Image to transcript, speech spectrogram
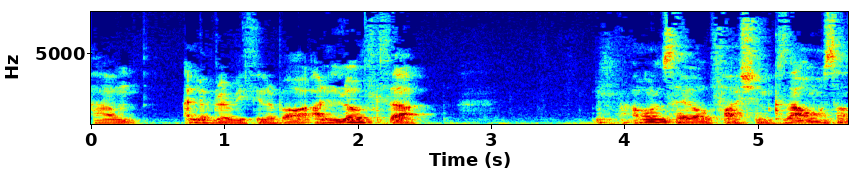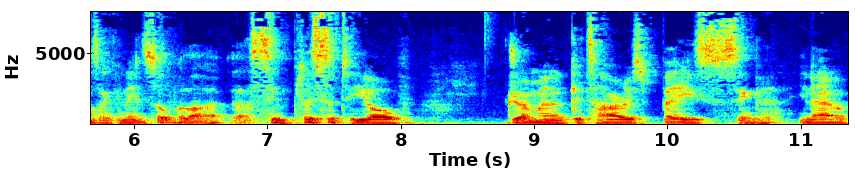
Um, I loved everything about it. I loved that. I won't say old fashioned because that almost sounds like an insult, but that, that simplicity of drummer, guitarist, bass, singer, you know,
